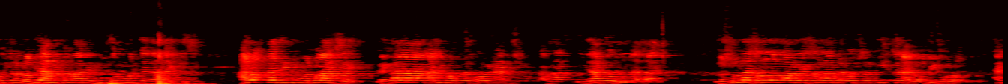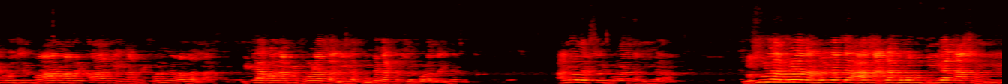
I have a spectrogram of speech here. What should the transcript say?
হয়তো নবী আমি তোমার রূপ সম্বন্ধে জানাই দিছি আর একটা জিনিস মনে আইছে বেকার আলিম করে কই না, আমরা দুনিয়া তো না যায় রসুল্লাহ সাল্লাল্লাহু আলাইহি সাল্লাম এর বছর ইকরা নবী পড়ো? আমি বলছি মা না বেকারি আমি পড়া জানি না আর নাঙ্গা কোনো দুনিয়া তা শুনবি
